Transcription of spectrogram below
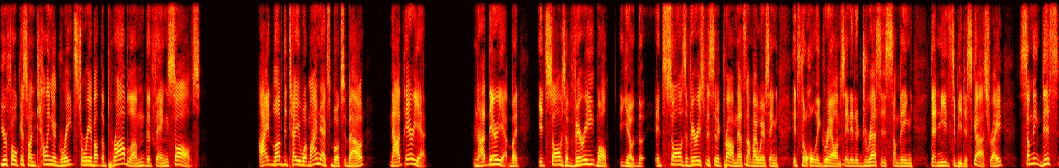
you're focused on telling a great story about the problem the thing solves. I'd love to tell you what my next book's about. Not there yet. Not there yet, but it solves a very, well, you know, the, it solves a very specific problem. That's not my way of saying it's the holy grail. I'm saying it addresses something that needs to be discussed, right? something this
